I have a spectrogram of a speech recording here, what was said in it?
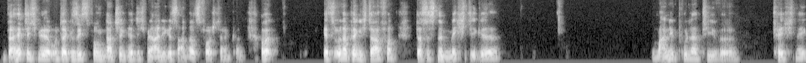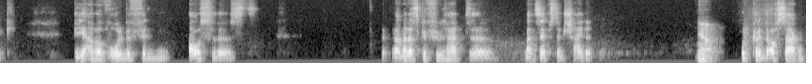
da hätte ich mir unter Gesichtspunkt Nudging hätte ich mir einiges anders vorstellen können. Aber Jetzt unabhängig davon, das ist eine mächtige, manipulative Technik, die aber Wohlbefinden auslöst, weil man das Gefühl hat, äh, man selbst entscheidet. Ja. Und könnte auch sagen,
